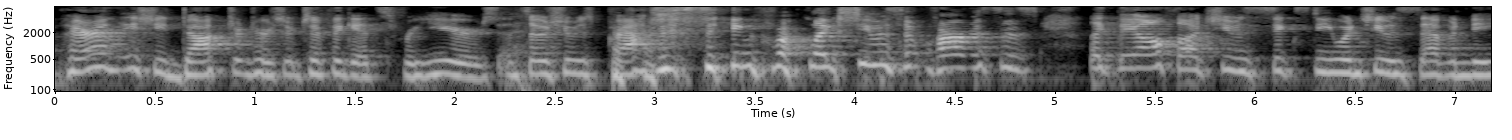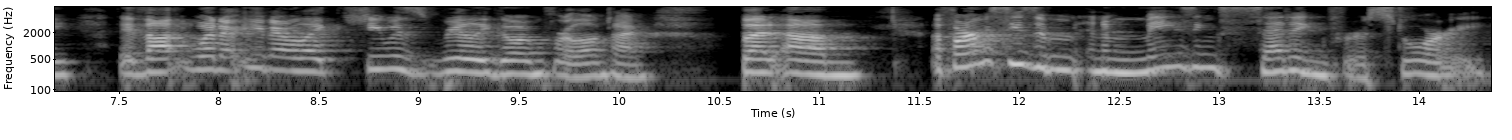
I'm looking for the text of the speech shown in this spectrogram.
apparently she doctored her certificates for years. And so she was practicing for like she was a pharmacist. Like they all thought she was 60 when she was 70 they thought what you know like she was really going for a long time. But um, a pharmacy is an amazing setting for a story.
